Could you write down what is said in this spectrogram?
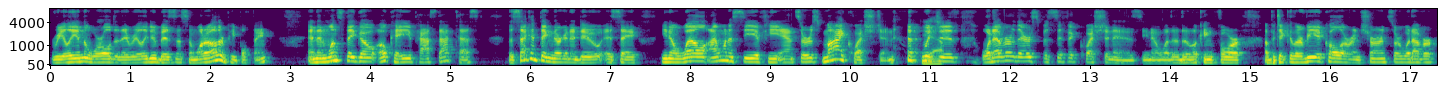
really in the world? Do they really do business? And what do other people think? And then once they go, okay, you passed that test, the second thing they're going to do is say, you know, well, I want to see if he answers my question, which yeah. is whatever their specific question is, you know, whether they're looking for a particular vehicle or insurance or whatever.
